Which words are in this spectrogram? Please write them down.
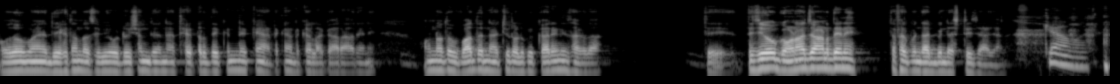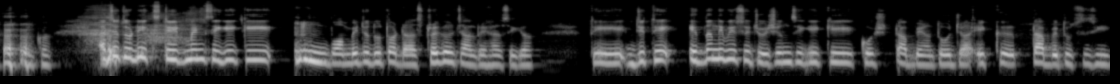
ਉਦੋਂ ਮੈਂ ਦੇਖਦਾ ਹੁੰਦਾ ਸੀ ਵੀ ਆਡੀਸ਼ਨ ਦੇ ਥੀਏਟਰ ਦੇ ਕਿੰਨੇ ਘੈਂਟ ਘੈਂਟ ਕਲਾਕਾਰ ਆ ਰਹੇ ਨੇ। ਉਹਨਾਂ ਤੋਂ ਵੱਧ ਨੈਚੁਰਲ ਕੋਈ ਕਰ ਹੀ ਨਹੀਂ ਸਕਦਾ। ਤੇ ਤੇ ਜੇ ਉਹ ਗਾਉਣਾ ਜਾਣਦੇ ਨੇ ਤਾਂ ਫਿਰ ਪੰਜਾਬੀ ਇੰਡਸਟਰੀ 'ਚ ਆ ਜਾਣ। ਕੀ ਬਾਤ ਹੈ, ਬਿਲਕੁਲ। ਅੱਛਾ ਤੁਹਾਡੀ ਇੱਕ ਸਟੇਟਮੈਂਟ ਸੀਗੀ ਕਿ ਬੰਬੇ ਜਦੋਂ ਤੁਹਾਡਾ ਸਟਰਗਲ ਚੱਲ ਰਿਹਾ ਸੀਗਾ ਤੇ ਜਿੱਥੇ ਇਦਾਂ ਦੀ ਵੀ ਸਿਚੁਏਸ਼ਨ ਸੀਗੀ ਕਿ ਕੁਝ ਢਾਬਿਆਂ ਤੋਂ ਜਾਂ ਇੱਕ ਢਾਬੇ ਤੋਂ ਤੁਸੀਂ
